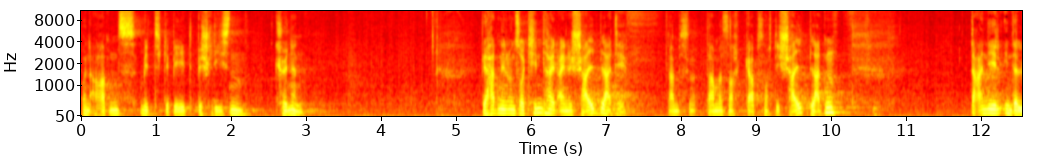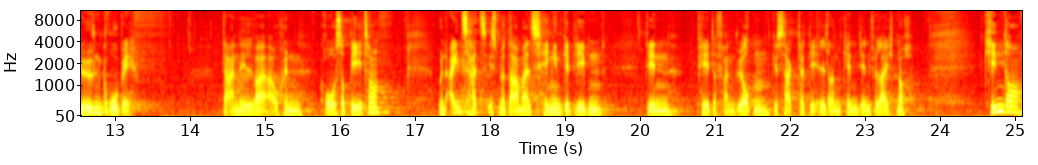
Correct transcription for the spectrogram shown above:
und abends mit Gebet beschließen können. Wir hatten in unserer Kindheit eine Schallplatte. Damals, damals gab es noch die Schallplatten. Daniel in der Löwengrube. Daniel war auch ein großer Beter. Und ein Satz ist mir damals hängen geblieben, den Peter van Würden gesagt hat. Die Älteren kennen den vielleicht noch. Kinder,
